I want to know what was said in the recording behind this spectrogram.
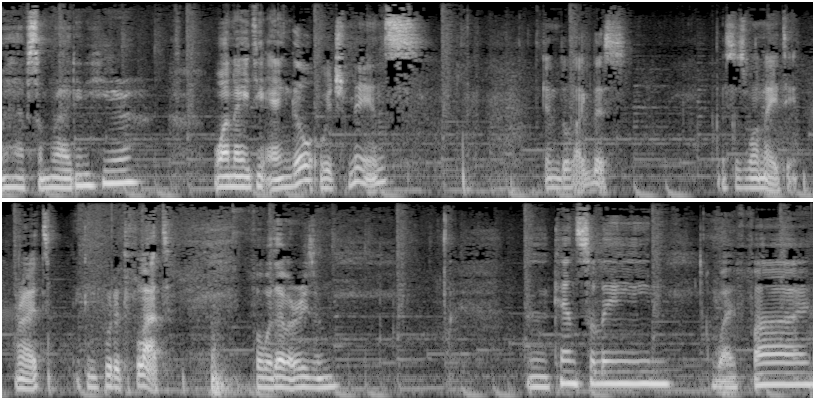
we have some writing here. 180 angle which means you can do like this. This is 180 right? You can put it flat for whatever reason. Uh, canceling Wi-Fi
